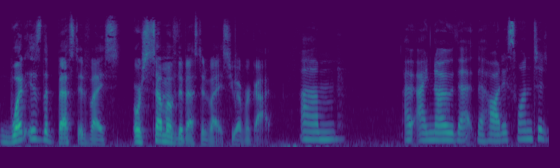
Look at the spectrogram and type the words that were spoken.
What is the best advice, or some of the best advice you ever got? Um, I, I know that the hardest one to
